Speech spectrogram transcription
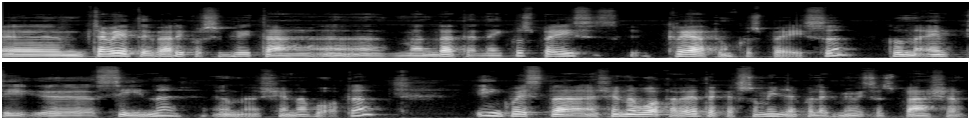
eh, avete varie possibilità, eh, mandate nei cospace, create un cospace con empty eh, scene, una scena vuota. In questa scena vuota vedete che assomiglia a quella che abbiamo visto in Spatial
